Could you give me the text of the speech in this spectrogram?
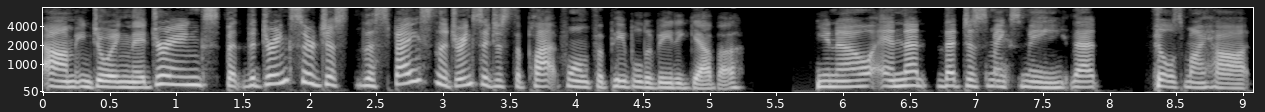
um, enjoying their drinks. But the drinks are just the space and the drinks are just the platform for people to be together, you know, and that, that just makes me, that fills my heart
